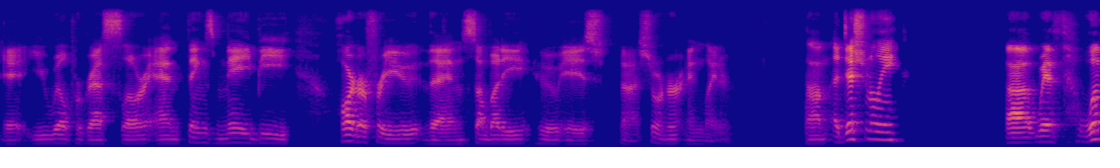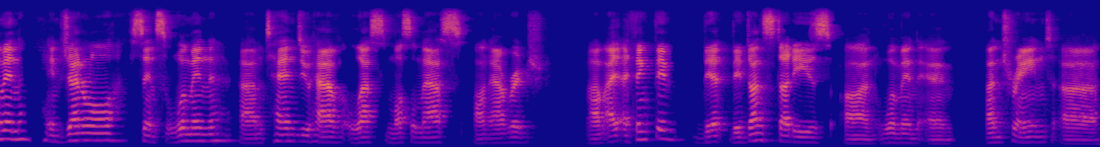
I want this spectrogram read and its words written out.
it, you will progress slower, and things may be harder for you than somebody who is uh, shorter and lighter. Um, additionally, uh, with women in general, since women um, tend to have less muscle mass on average, um, I, I, think they've they, they've done studies on women and untrained uh,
